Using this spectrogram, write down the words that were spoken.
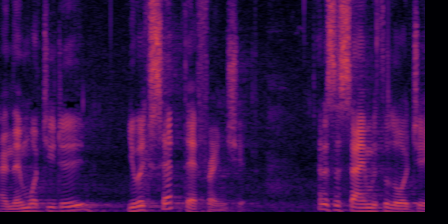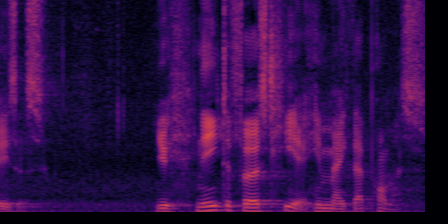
And then what do you do? You accept their friendship. And it's the same with the Lord Jesus. You need to first hear him make that promise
